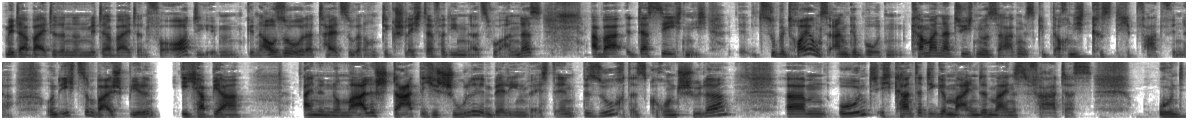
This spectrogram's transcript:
Mitarbeiterinnen und Mitarbeitern vor Ort, die eben genauso oder teils sogar noch ein Dick schlechter verdienen als woanders. Aber das sehe ich nicht. Zu Betreuungsangeboten kann man natürlich nur sagen, es gibt auch nicht christliche Pfadfinder. Und ich zum Beispiel, ich habe ja eine normale staatliche Schule in Berlin-Westend besucht als Grundschüler ähm, und ich kannte die Gemeinde meines Vaters. Und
